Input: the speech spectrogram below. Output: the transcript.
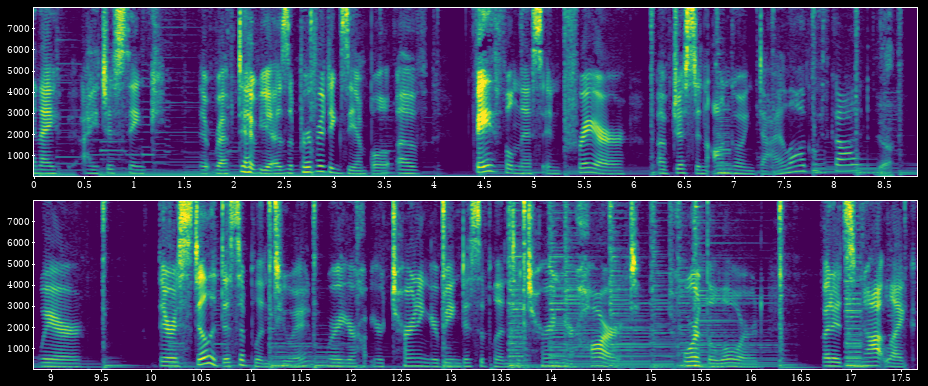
and I I just think that Ref Tevye is a perfect example of faithfulness in prayer of just an ongoing dialogue with God. Yeah. Where there is still a discipline to it, where you're you're turning, you're being disciplined to turn your heart toward the Lord, but it's not like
